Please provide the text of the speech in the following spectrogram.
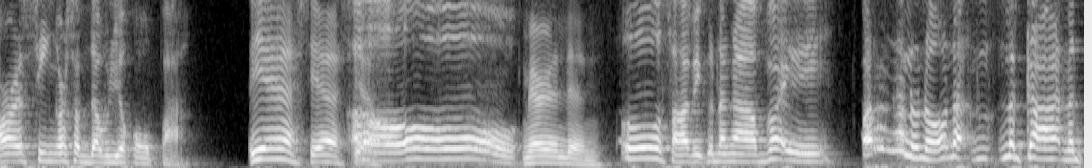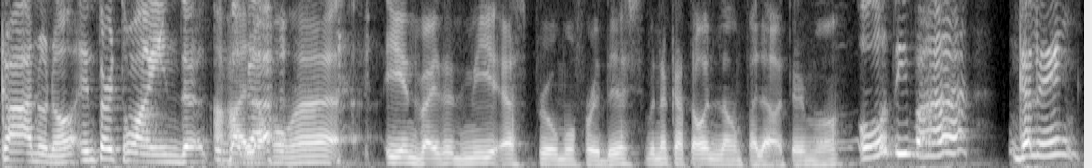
are singers of W Copa. Yes, yes, yes. Oh. Meron din. Oh, sabi ko na nga ba eh. Ano no, na, nagka nagka ano no, intertwined Akala ko nga, i-invited me as promo for this. Nagkataon lang pala, Otter mo. Oh, di ba? Galing.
